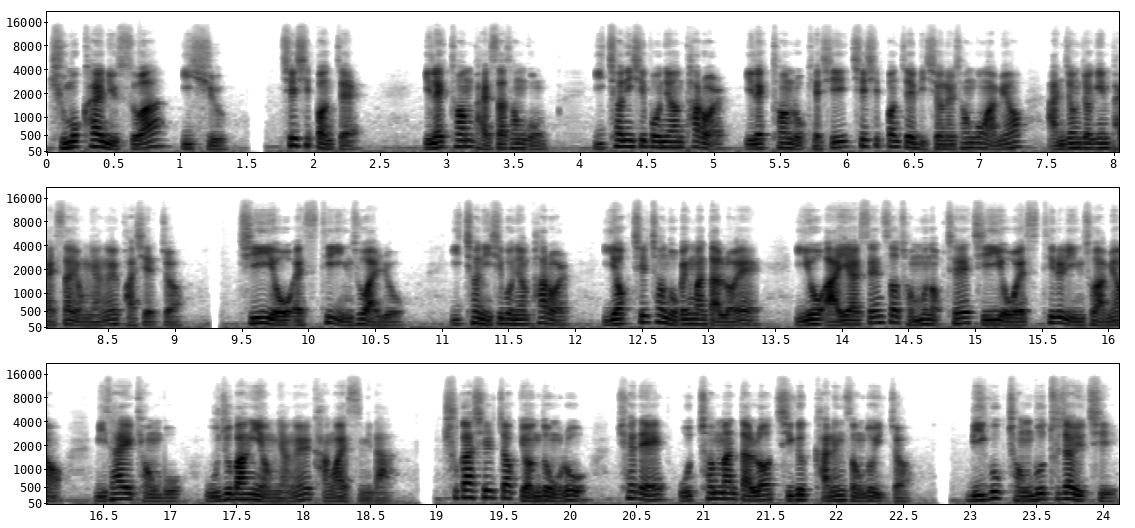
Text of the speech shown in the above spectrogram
주목할 뉴스와 이슈. 70번째, 일렉턴 발사 성공. 2025년 8월 일렉턴 로켓이 70번째 미션을 성공하며 안정적인 발사 역량을 과시했죠. GEOST 인수 완료. 2025년 8월 2억 7,500만 달러의 EOIR 센서 전문 업체 GEOST를 인수하며 미사일 경보, 우주방위 역량을 강화했습니다. 추가 실적 연동으로 최대 5천만 달러 지급 가능성도 있죠. 미국 정부 투자 유치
